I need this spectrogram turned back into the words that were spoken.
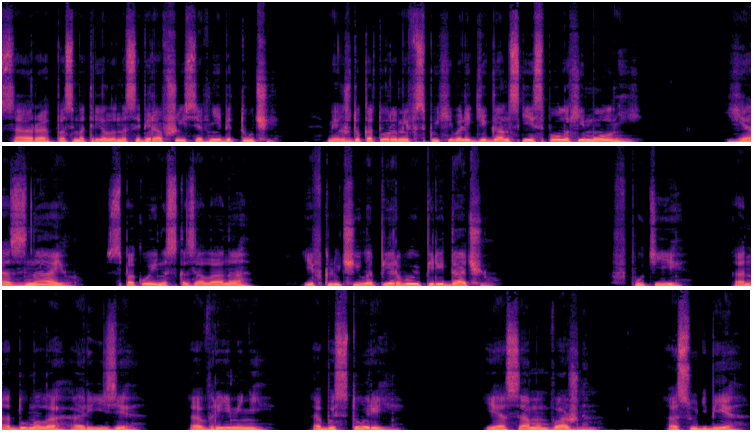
Сара посмотрела на собиравшиеся в небе тучи, между которыми вспыхивали гигантские сполохи молний. «Я знаю», — спокойно сказала она и включила первую передачу. В пути она думала о Ризе, о времени, об истории и о самом важном — о судьбе.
